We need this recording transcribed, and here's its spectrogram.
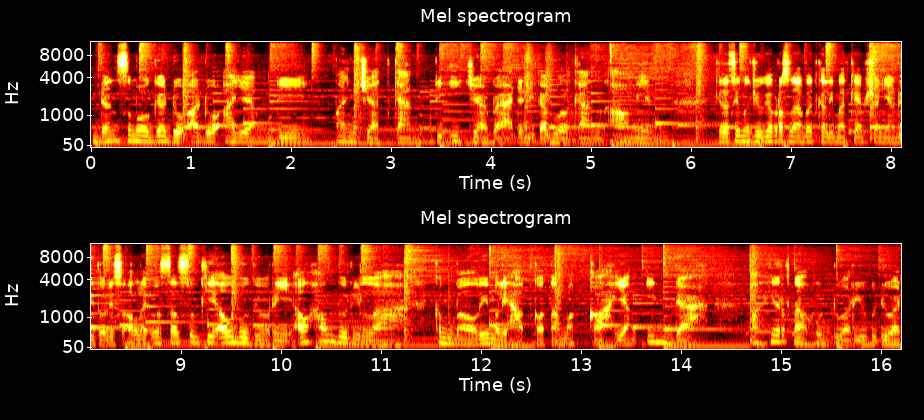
Dan semoga doa-doa yang dipanjatkan, diijabah dan dikabulkan. Amin. Kita simak juga persahabat kalimat caption yang ditulis oleh Ustaz Suki Al-Buguri. Alhamdulillah, kembali melihat kota Mekah yang indah akhir tahun 2022.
